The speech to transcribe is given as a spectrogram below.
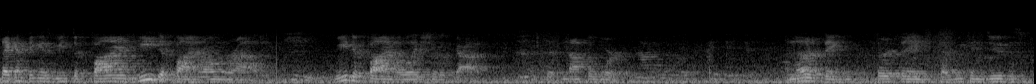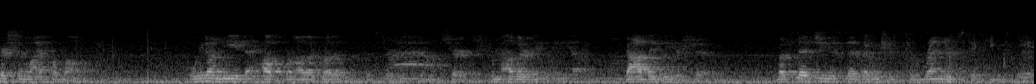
Second thing is we define we define our own morality. We define a relationship with God. It's not the Word. Another thing, third thing, is that we can do this Christian life alone. We don't need the help from other brothers and sisters in the church, from other godly leadership. But instead, Jesus says that we should surrender to the King's will.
